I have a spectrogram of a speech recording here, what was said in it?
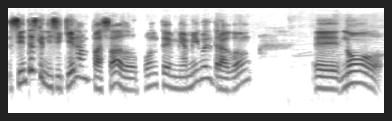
sientes que ni siquiera han pasado. Ponte, mi amigo el dragón, eh, no,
